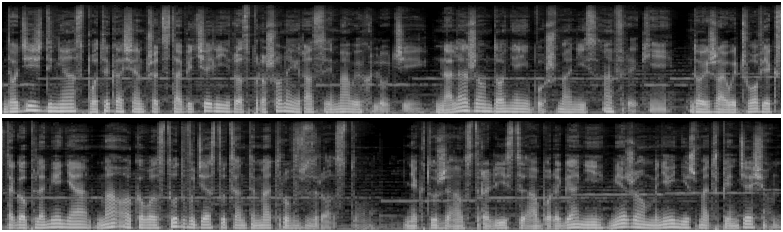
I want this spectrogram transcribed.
Do dziś dnia spotyka się przedstawicieli rozproszonej rasy małych ludzi. Należą do niej bushmeni z Afryki. Dojrzały człowiek z tego plemienia ma około 120 cm wzrostu. Niektórzy australijscy aborygeni mierzą mniej niż 1,50 m,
